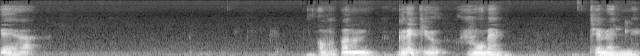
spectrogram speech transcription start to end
veya Avrupa'nın Grek-Romen temelini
